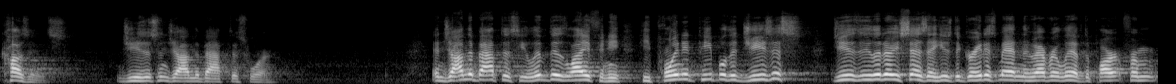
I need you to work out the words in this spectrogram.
cousins. Jesus and John the Baptist were. And John the Baptist, he lived his life and he, he pointed people to Jesus. Jesus, he literally says that he's the greatest man who ever lived apart from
